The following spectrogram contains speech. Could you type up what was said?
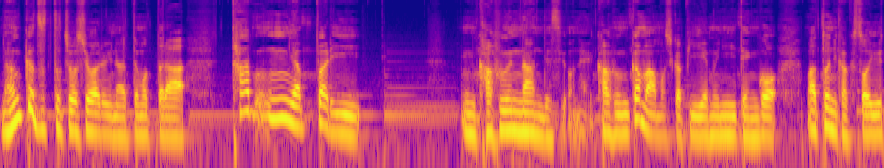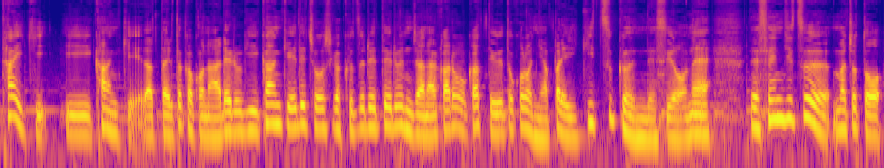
なんかずっと調子悪いなって思ったら、多分やっぱり、花粉なんですよね。花粉か、まあもしくは PM2.5。まあとにかくそういう大気関係だったりとか、このアレルギー関係で調子が崩れてるんじゃなかろうかっていうところにやっぱり行き着くんですよね。で、先日、まあちょっと、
